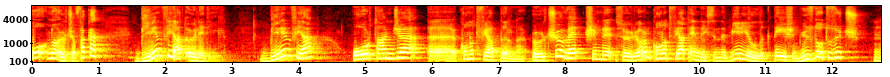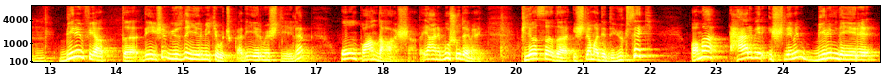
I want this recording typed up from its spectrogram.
Onu ölçüyor. Fakat birim fiyat öyle değil. Birim fiyat ortanca e, konut fiyatlarını ölçüyor ve şimdi söylüyorum konut fiyat endeksinde bir yıllık değişim %33, Birim fiyatta değişim %22,5 hadi 23 diyelim. 10 puan daha aşağıda. Yani bu şu demek. Piyasada işlem adedi yüksek ama her bir işlemin birim değeri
